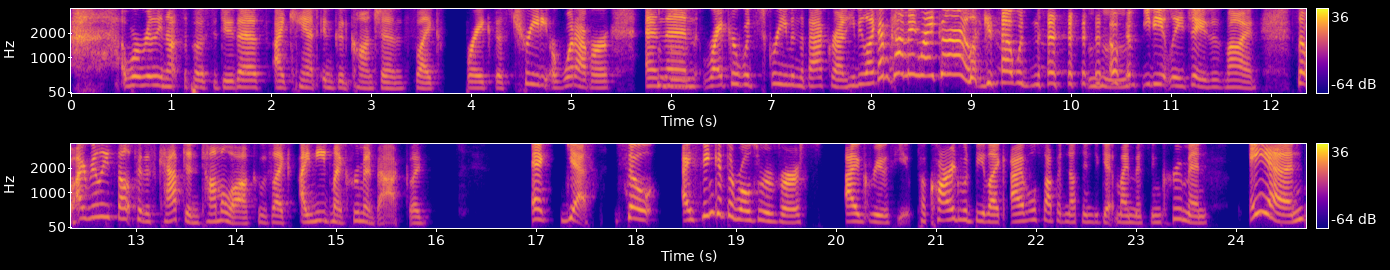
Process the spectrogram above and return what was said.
"We're really not supposed to do this. I can't, in good conscience, like." Break this treaty or whatever and Mhm. then Riker would scream in the background he'd be like I'm coming Riker like that would, that would Mhm. immediately change his mind so I really felt for this captain Tomalak who's like I need my crewman back like Eh, yes. So I think if the roles were reversed, I agree with you. Picard would be like, I will stop at nothing to get my missing crewmen. And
